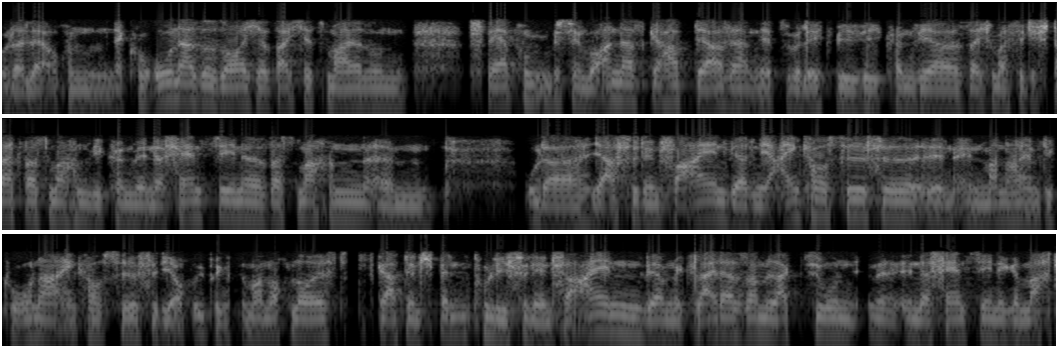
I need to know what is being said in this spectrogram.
oder auch in der Corona-Saison, ich sage ich jetzt mal, so einen Schwerpunkt ein bisschen woanders gehabt. Ja, wir hatten jetzt überlegt, wie, wie können wir, sag ich mal, für die Stadt was machen, wie können wir in der Fanszene was machen. Ähm, oder ja für den Verein. Wir hatten die Einkaufshilfe in, in Mannheim, die Corona-Einkaufshilfe, die auch übrigens immer noch läuft. Es gab den Spendenpulli für den Verein. Wir haben eine Kleidersammelaktion in der Fanszene gemacht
